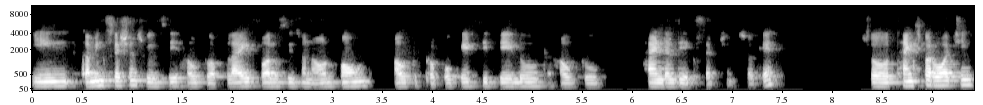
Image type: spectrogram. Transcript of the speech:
In coming sessions, we'll see how to apply policies on outbound, how to propagate the payload, how to handle the exceptions, okay? So thanks for watching.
